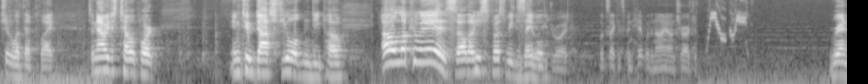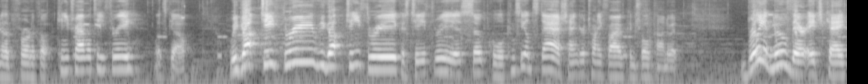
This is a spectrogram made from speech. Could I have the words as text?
Should have let that play. So now we just teleport into Das Fuelden Depot. Oh, look who it is! Although he's supposed to be disabled. droid. Looks like it's been hit with an ion charge. Ran into the protocol. Can you travel T3? Let's go. We got T3! We got T3! Because T3 is so cool. Concealed stash. Hangar 25 control conduit. Brilliant move there, HK.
